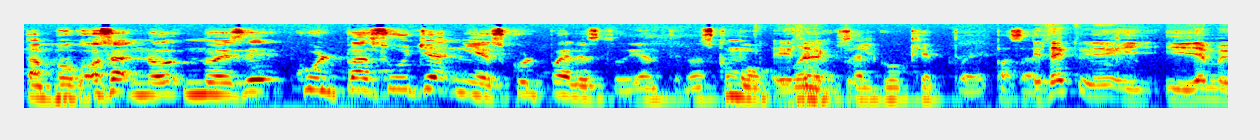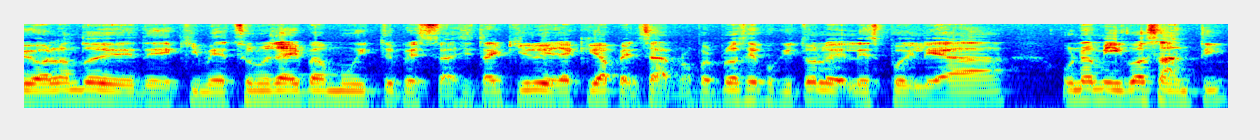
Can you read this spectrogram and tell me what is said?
tampoco, o sea, no, no es de culpa suya ni es culpa del estudiante, ¿no? Es como, bueno, es algo que puede pasar. Exacto, y, y ella me vio hablando de, de Kimetsu, uno ya iba muy pues, así tranquilo y ella que iba a pensar, ¿no? Por ejemplo, hace poquito le, le spoileé a un amigo, a Santi,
